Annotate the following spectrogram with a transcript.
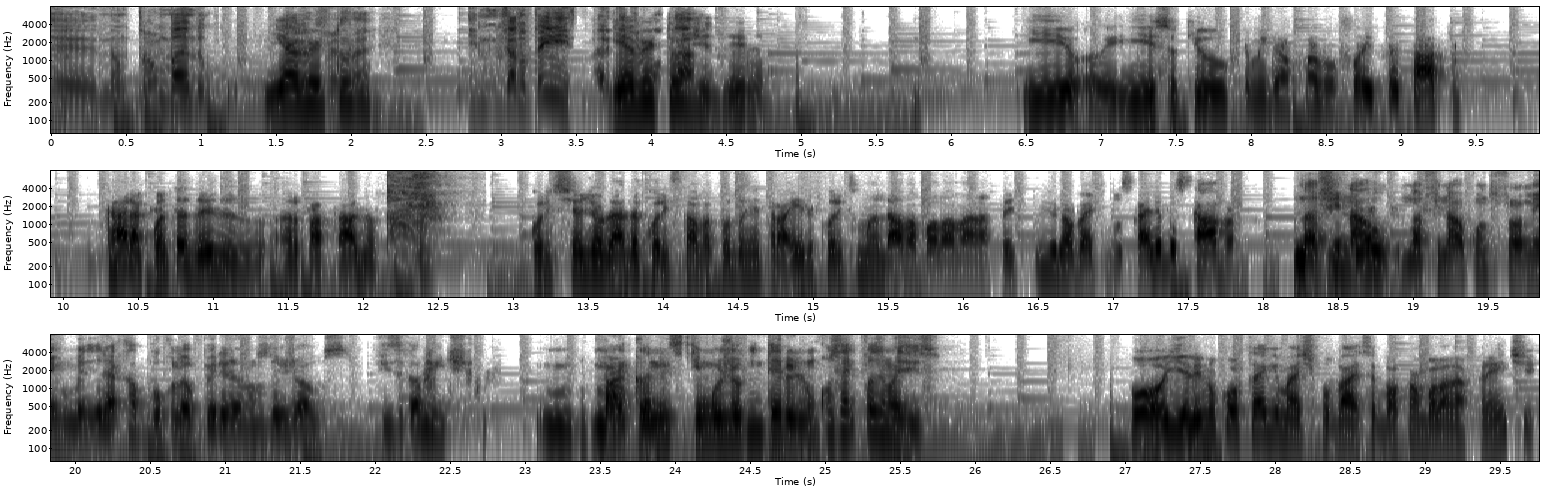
É, não trombando. e a virtude. E já não tem isso. ele e a que voltar. virtude dele. E, e isso que o, que o Miguel falou foi, foi fato. Cara, quantas vezes ano passado o Corinthians tinha jogada, o Corinthians estava todo retraído, o Corinthians mandava a bola lá na frente pro Yuri Alberto buscar, ele buscava. Na Mas final, na final contra o Flamengo, ele acabou com o Léo Pereira nos dois jogos, fisicamente. Marcando em cima o jogo inteiro, ele não consegue fazer mais isso. Pô, e ele não consegue mais, tipo, vai, você bota uma bola na frente,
